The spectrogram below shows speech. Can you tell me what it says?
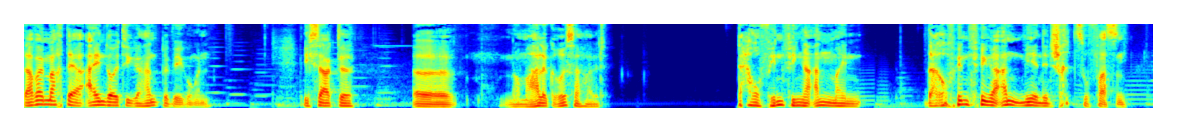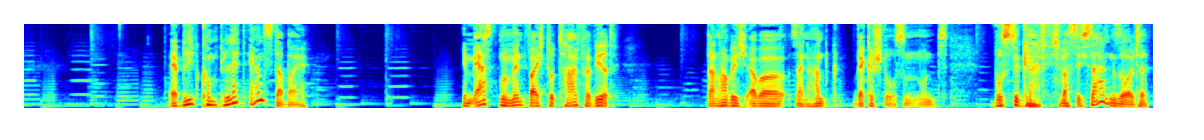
dabei machte er eindeutige Handbewegungen. Ich sagte, äh, normale Größe halt. Daraufhin fing er an, mein, daraufhin fing er an, mir in den Schritt zu fassen. Er blieb komplett ernst dabei. Im ersten Moment war ich total verwirrt. Dann habe ich aber seine Hand weggestoßen und wusste gar nicht, was ich sagen sollte.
